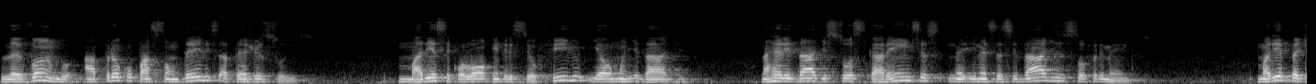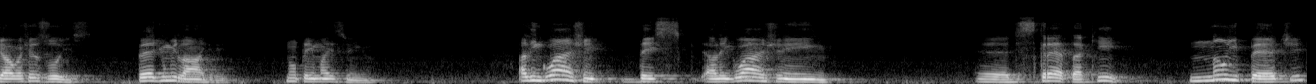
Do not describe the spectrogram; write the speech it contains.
levando a preocupação deles até Jesus. Maria se coloca entre seu filho e a humanidade, na realidade de suas carências e necessidades e sofrimentos. Maria pede algo a Jesus, pede um milagre, não tem mais vinho. A linguagem, des, a linguagem é, discreta aqui não impede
